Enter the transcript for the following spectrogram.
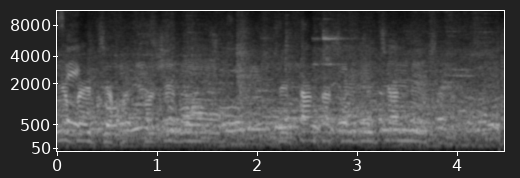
Io penso Bezia facevo 70 servizi al mese,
